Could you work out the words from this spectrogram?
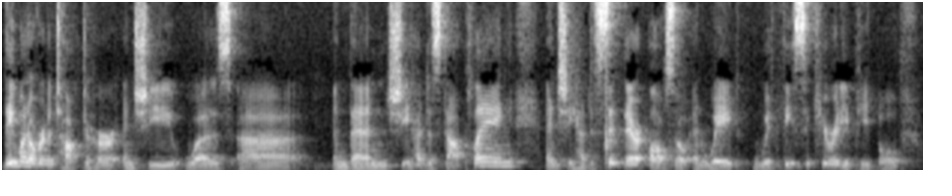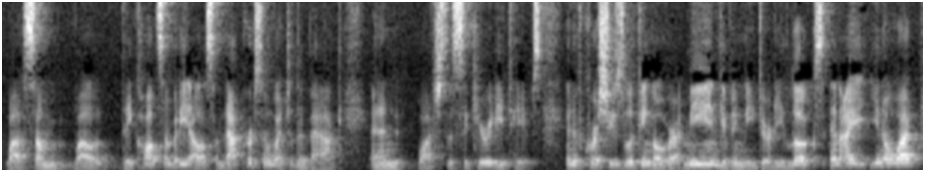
they went over to talk to her, and she was. Uh, and then she had to stop playing and she had to sit there also and wait with these security people while some while they called somebody else and that person went to the back and watched the security tapes and of course she's looking over at me and giving me dirty looks and i you know what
